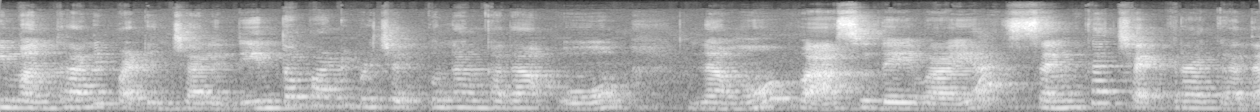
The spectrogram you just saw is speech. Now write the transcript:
ఈ మంత్రాన్ని పఠించాలి. దీంతో పాటు ఇప్పుడు చెప్పుకున్నాం కదా ఓం నమో వాసుదేవాయ శంఖ చక్ర గద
